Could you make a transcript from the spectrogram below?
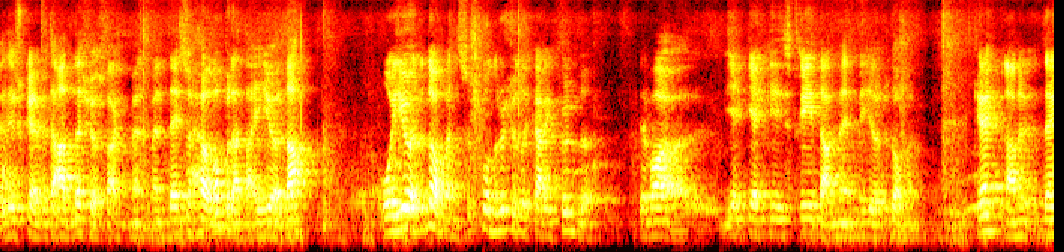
Det er skrevet til alle, selvsagt, men, men, de som hører på dette, er jøder. Og i jødedommen så kunne du ikke drikke deg full. Det var, gikk, gikk i strid med, med, jødedommen. Grekerne de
